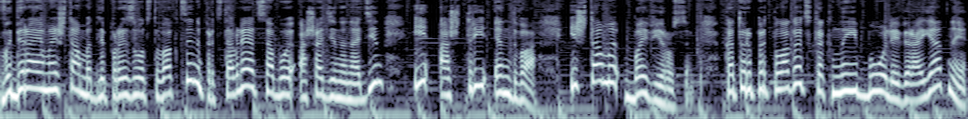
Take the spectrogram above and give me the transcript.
Выбираемые штаммы для производства вакцины представляют собой H1N1 и H3N2 и штаммы Б-вируса, которые предполагаются как наиболее вероятные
